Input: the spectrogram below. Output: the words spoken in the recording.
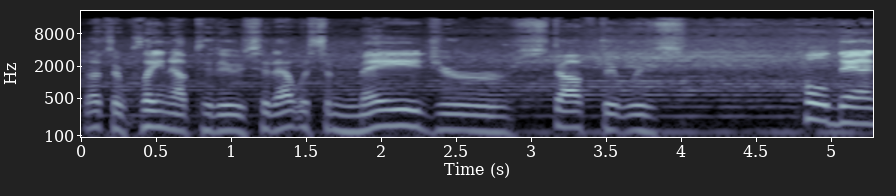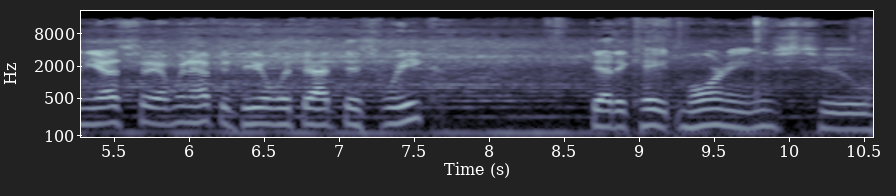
That's a cleanup to do. So that was some major stuff that was pulled down yesterday. I'm going to have to deal with that this week. Dedicate mornings to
